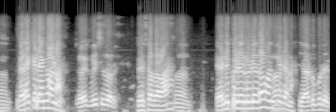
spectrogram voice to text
ಹಾಂ ಹೆಂಗ ಅಣ್ಣ? ಬೆಳಗ್ಗೆ ಬೇಸದವ್ರಿ ಬೇಸದವ ಎರಡು ಕಡೆ ರೂಢಿ ಅದಾವ ಒಂದ್ ಕಡೆನ? ಎರಡು ಕಡೆ.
